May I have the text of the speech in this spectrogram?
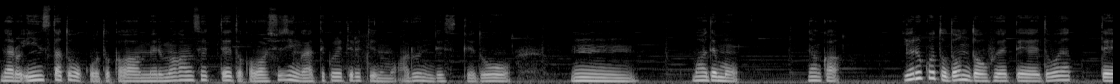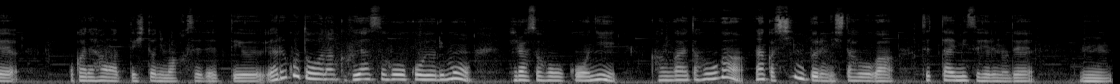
なるインスタ投稿とかメルマガの設定とかは主人がやってくれてるっていうのもあるんですけどうん。まあでもなんかやることどんどん増えてどうやってお金払って人に任せてっていうやることをなんか増やす方向よりも減らす方向に考えた方がなんかシンプルにした方が絶対ミス減るので、うん、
